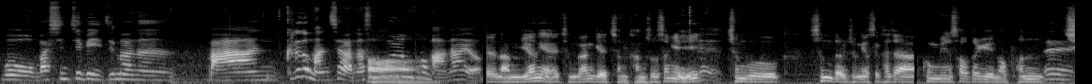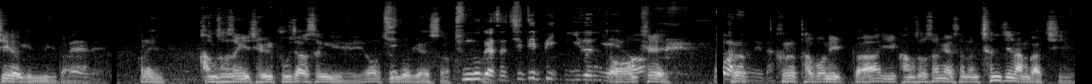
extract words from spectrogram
뭐 맛있는 집이 있지만은 많 그래도 많지 않아. 선물용 어. 더 많아요. 남경의 중간계층 강소성이 네. 전국 성들 중에서 가장 국민 소득이 높은 네, 지역입니다. 네, 네. 그래, 강소성이 제일 부자성이에요, 중국에서. 중국에서 GDP 2등이에요. 오케이. 그렇, 맞습니다. 그렇 다 보니까 이 강소성에서는 천지남 같이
